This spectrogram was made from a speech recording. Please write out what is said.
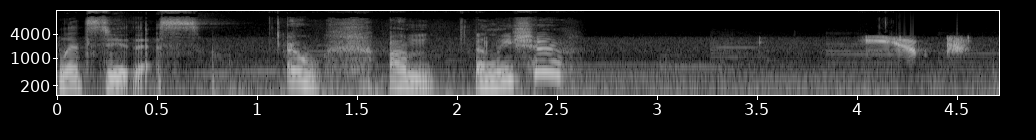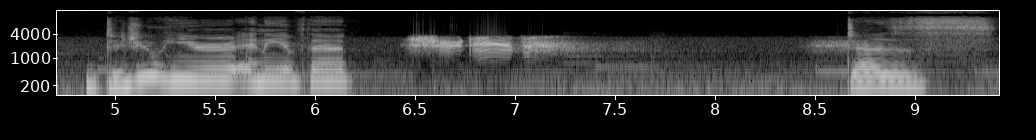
let's do this. Oh, um, Alicia? Yep, Did you hear any of that? sure did. Does.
